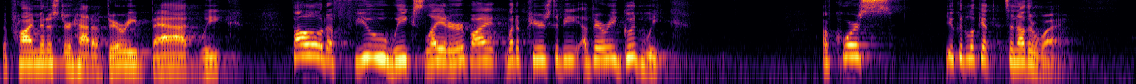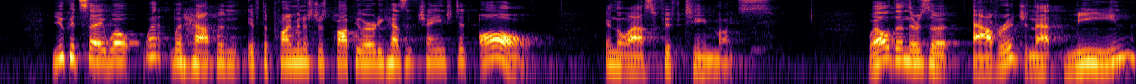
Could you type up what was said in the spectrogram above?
the Prime Minister had a very bad week, followed a few weeks later by what appears to be a very good week. Of course, you could look at it another way. You could say, well, what would happen if the Prime Minister's popularity hasn't changed at all in the last 15 months? Well, then there's an average, and that mean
